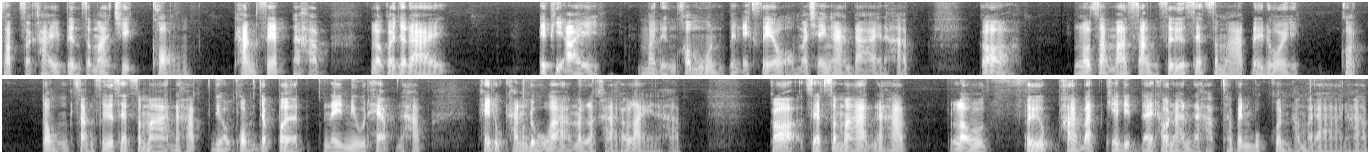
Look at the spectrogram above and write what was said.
Subscribe เป็นสมาชิกของทางเซตนะครับ เราก็จะได้ API มาดึงข้อมูลเป็น Excel ออกมาใช้งานได้นะครับ ก็เราสามารถสั่งซื้อเซตสมาร์ทได้โดยกดตรงสั่งซื้อเซตสมาร์ทนะครับ เดี๋ยวผมจะเปิดใน New Tab นะครับ ให้ทุกท่านดูว่ามันราคาเท่าไหร่นะครับ ก็เซ็ตสมาร์ทนะครับ เราซื้อผ่านบัตรเครดิตได้เท่านั้นนะครับ ถ้าเป็นบุคคลธรรมดานะครับ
